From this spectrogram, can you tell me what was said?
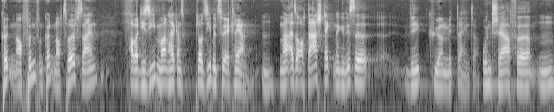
könnten auch fünf und könnten auch zwölf sein, aber die sieben waren halt ganz plausibel zu erklären. Mhm. Na, also auch da steckt eine gewisse Willkür mit dahinter. Unschärfe, mh.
